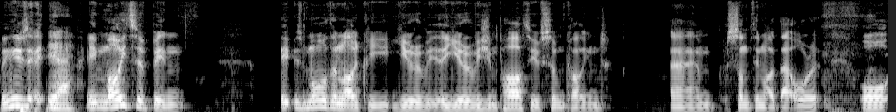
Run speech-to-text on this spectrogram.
I think it, was, it, Yeah. it might have been. It was more than likely Euro, a Eurovision party of some kind, um, something like that, or or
